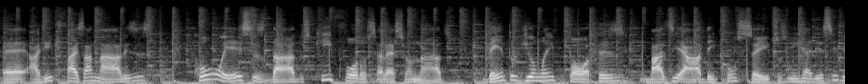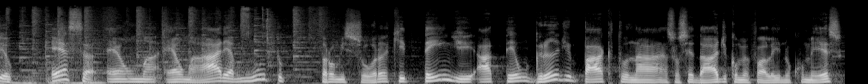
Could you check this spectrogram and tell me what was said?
É, a gente faz análises com esses dados que foram selecionados dentro de uma hipótese baseada em conceitos de engenharia civil. Essa é uma, é uma área muito promissora que tende a ter um grande impacto na sociedade, como eu falei no começo,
